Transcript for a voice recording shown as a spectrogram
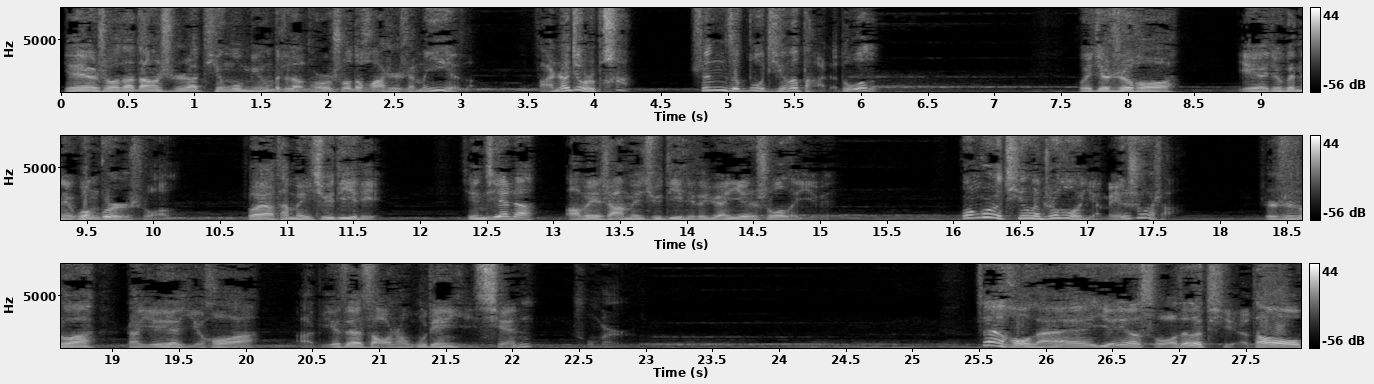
爷爷说他当时啊听不明白这老头说的话是什么意思，反正就是怕，身子不停的打着哆嗦。回去之后，爷爷就跟那光棍说了，说呀他没去地里。紧接着把为啥没去地里的原因说了一遍。光棍听了之后也没说啥，只是说让爷爷以后啊。啊！别在早上五点以前出门。再后来，爷爷所在的铁道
